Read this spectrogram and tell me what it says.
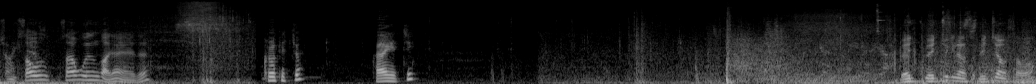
지금 싸우, 싸우고 있는 거 아니야 얘네들? 그렇겠죠? 가야겠지? 왼, 왼쪽이랑 왼쪽이랑 싸워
